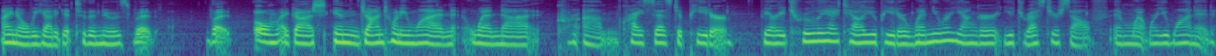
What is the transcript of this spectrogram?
I know we got to get to the news, but but oh my gosh, in John 21, when uh, um, Christ says to Peter, very truly, I tell you, Peter, when you were younger, you dressed yourself and went where you wanted.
